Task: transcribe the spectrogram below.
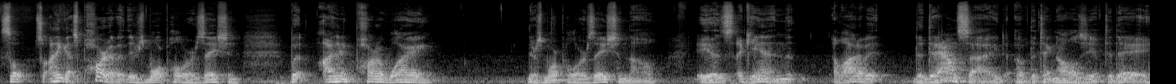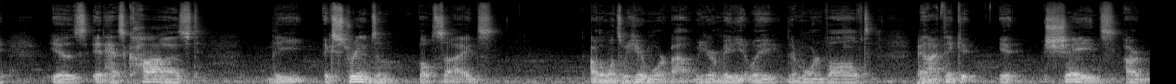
So, so I think that's part of it. There's more polarization, but I think part of why there's more polarization, though, is again a lot of it, the downside of the technology of today is it has caused the extremes on both sides are the ones we hear more about. We hear immediately, they're more involved, and I think it, it shades our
